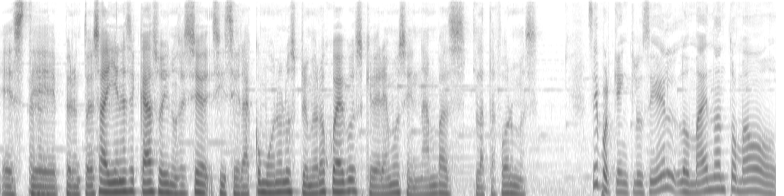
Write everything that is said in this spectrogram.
Este, pero entonces ahí en ese caso, y no sé si será como uno de los primeros juegos que veremos en ambas plataformas. Sí, porque inclusive los más no han tomado,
